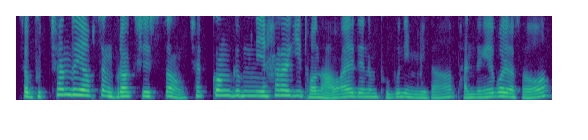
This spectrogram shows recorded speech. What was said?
그래서 부채한도 협상 불확실성, 채권 금리 하락이 더 나와야 되는 부분입니다. 반등해버려서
